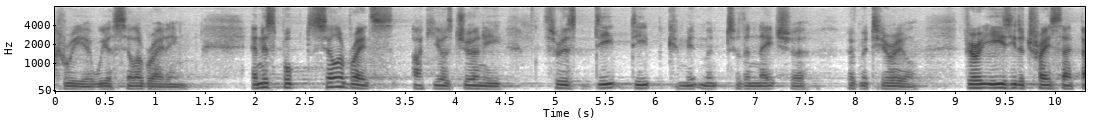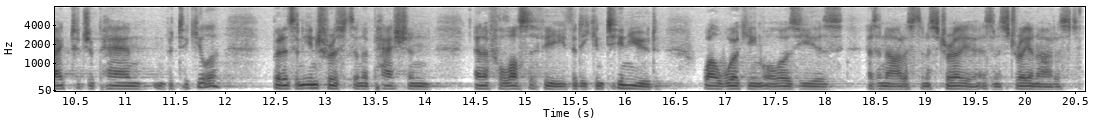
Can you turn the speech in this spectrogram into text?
career we are celebrating. And this book celebrates Akio's journey through this deep, deep commitment to the nature of material. Very easy to trace that back to Japan in particular, but it's an interest and a passion and a philosophy that he continued while working all those years as an artist in Australia, as an Australian artist.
